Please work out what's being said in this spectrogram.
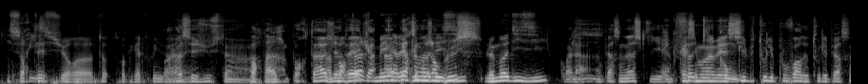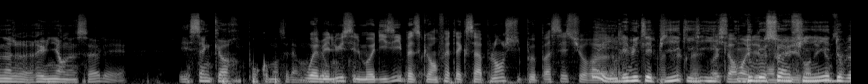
qui sortait Freeze. sur euh, Tropical Freeze. Voilà, ouais. c'est juste un Portage. un portage, Un portage, avec un, mais un avec le personnage en plus. easy. Le mode easy. Voilà, Oui. un personnage qui est quasiment invincible, tous les pouvoirs de tous les personnages réunis en un seul, et, et 5 heures pour commencer l'aventure. Ouais, mais lui c'est le mode easy parce qu'en fait avec sa planche il peut passer sur. Oui, euh, il évite les pics, il, Ouais, il il double saut infini, double.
